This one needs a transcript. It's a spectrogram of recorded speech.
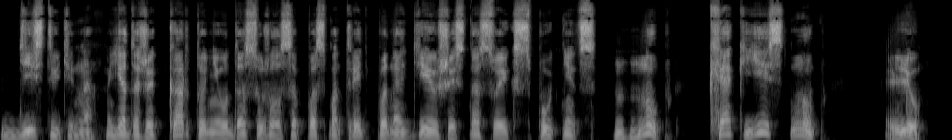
Действительно, я даже карту не удосужился посмотреть, понадеявшись на своих спутниц. Нуб, как есть нуб. Лю.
